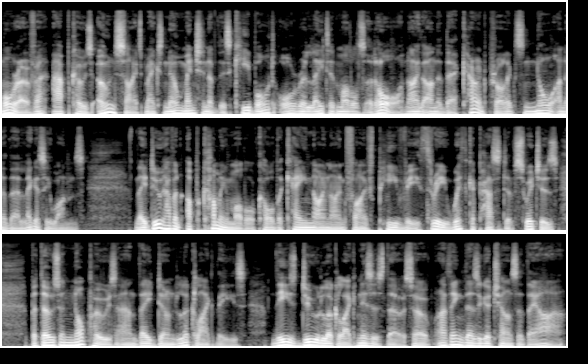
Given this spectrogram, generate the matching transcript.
Moreover, ABKO's own site makes no mention of this keyboard or related models at all, neither under their current products nor under their legacy ones. They do have an upcoming model called the K995PV3 with capacitive switches, but those are Noppoos and they don't look like these. These do look like NiZs though, so I think there's a good chance that they are.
